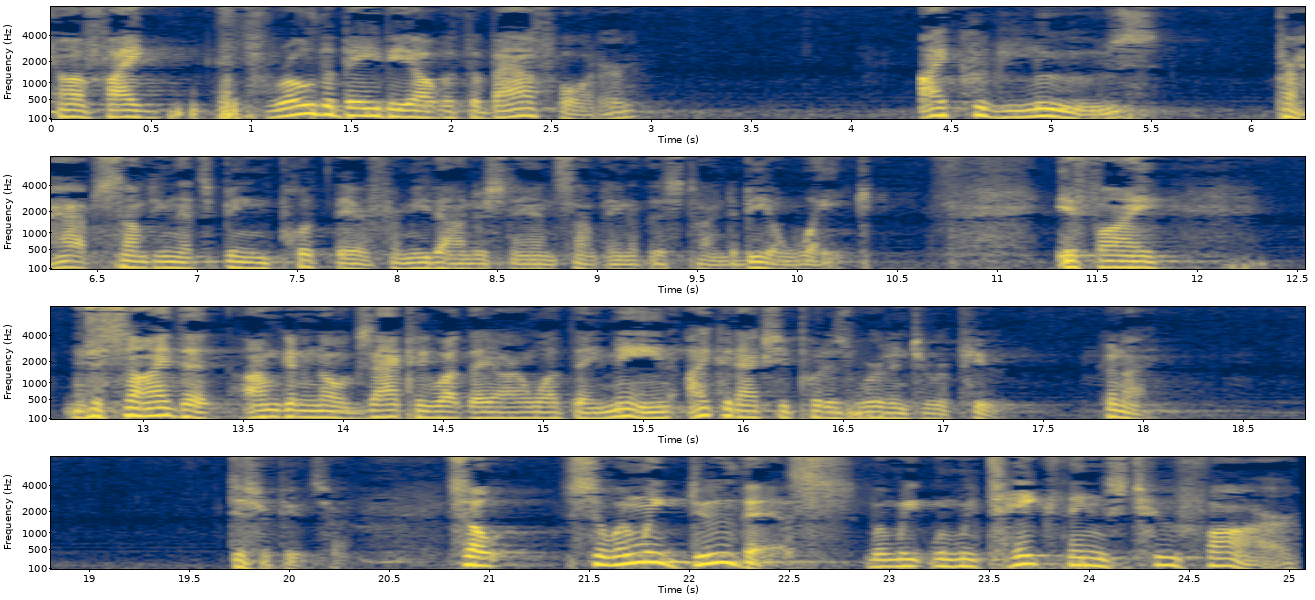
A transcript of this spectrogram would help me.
Now, if I throw the baby out with the bathwater, I could lose perhaps something that's being put there for me to understand something at this time, to be awake. If I decide that I'm going to know exactly what they are and what they mean, I could actually put his word into repute. Good night. Disrepute, sorry. So, so when we do this, when we, when we take things too far,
